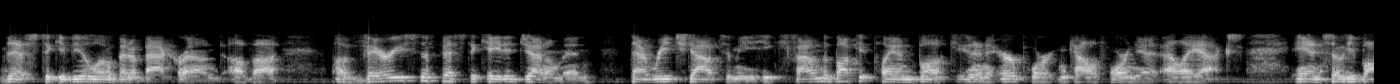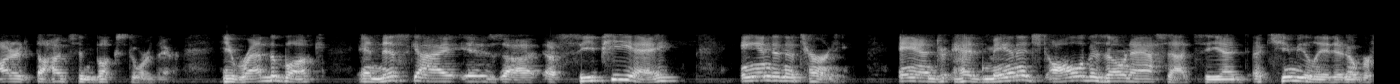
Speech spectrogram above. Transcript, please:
this to give you a little bit of background of a, a very sophisticated gentleman that reached out to me. He found the bucket plan book in an airport in California, LAX, and so he bought it at the Hudson bookstore there. He read the book, and this guy is uh, a CPA and an attorney and had managed all of his own assets. He had accumulated over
